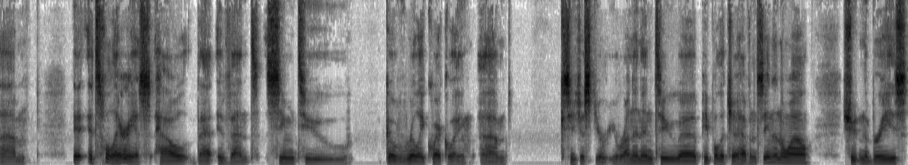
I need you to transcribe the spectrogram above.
Um, it, it's hilarious how that event seemed to go really quickly. Um, because you just you're you're running into uh, people that you haven't seen in a while, shooting the breeze,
